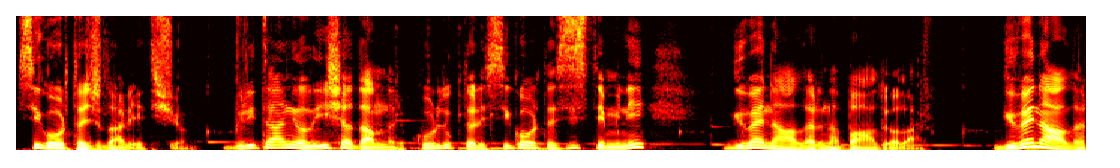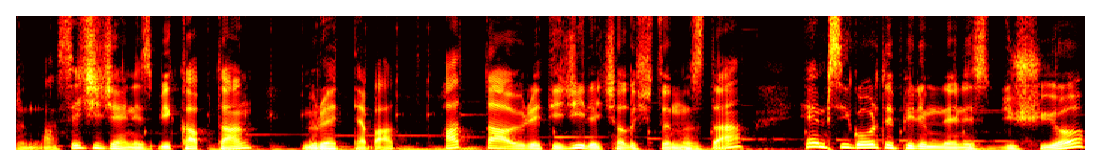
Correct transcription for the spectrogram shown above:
sigortacılar yetişiyor. Britanyalı iş adamları kurdukları sigorta sistemini güven ağlarına bağlıyorlar. Güven ağlarından seçeceğiniz bir kaptan, mürettebat, hatta üreticiyle çalıştığınızda hem sigorta primleriniz düşüyor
